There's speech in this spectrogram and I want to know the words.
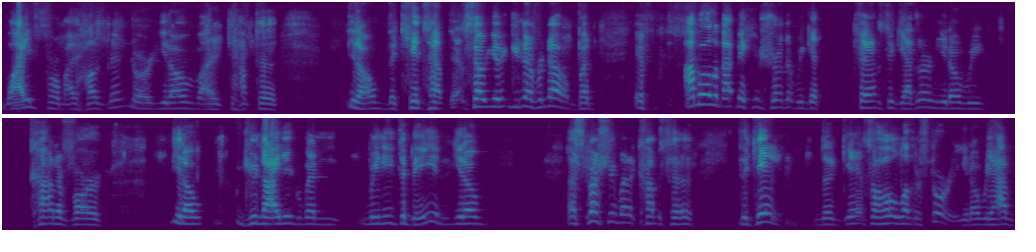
wife or my husband, or you know, I have to you know, the kids have this. so you you never know. But if I'm all about making sure that we get fans together and you know we kind of are, you know, united when we need to be, and you know, especially when it comes to the game. The game it's a whole other story. You know, we have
